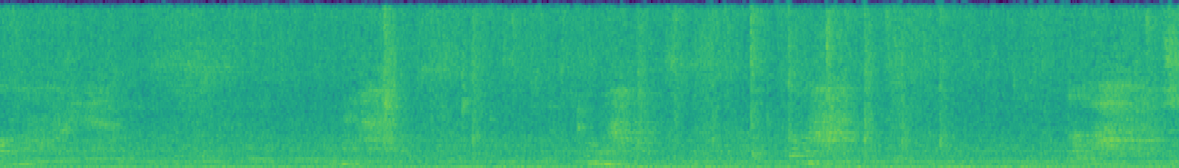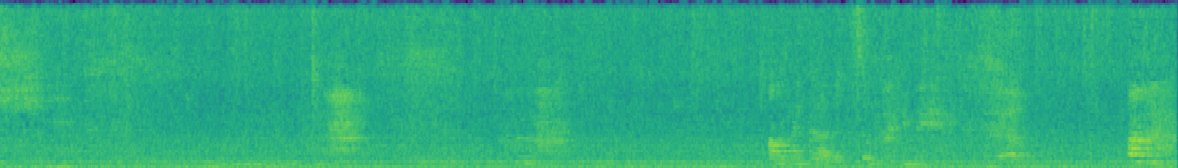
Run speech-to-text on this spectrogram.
Oh my god, it's so funny. Oh.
